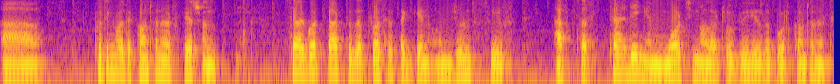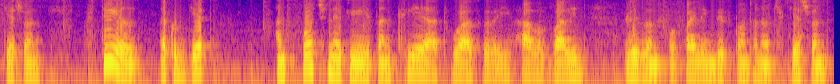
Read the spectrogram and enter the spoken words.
uh, putting out the counter notification. So I got back to the process again on June 5th after studying and watching a lot of videos about counter notification still i could get unfortunately it's unclear to us whether you have a valid reason for filing this counter notification.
